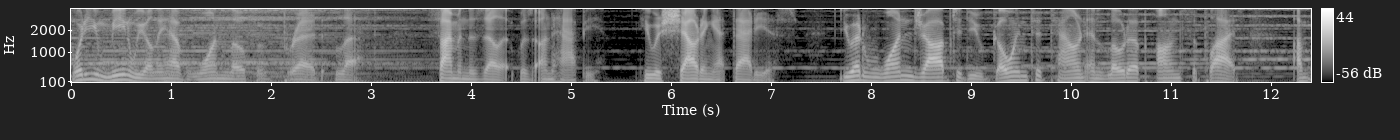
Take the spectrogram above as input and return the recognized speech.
What do you mean we only have one loaf of bread left? Simon the Zealot was unhappy. He was shouting at Thaddeus. You had one job to do go into town and load up on supplies. I'm,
